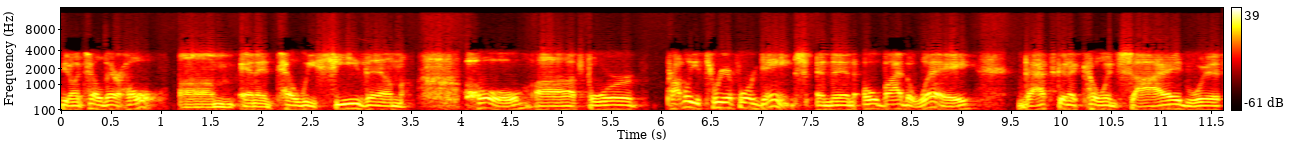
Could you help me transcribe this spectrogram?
you know until they're whole, um, and until we see them whole uh, for probably three or four games. And then, oh, by the way, that's going to coincide with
